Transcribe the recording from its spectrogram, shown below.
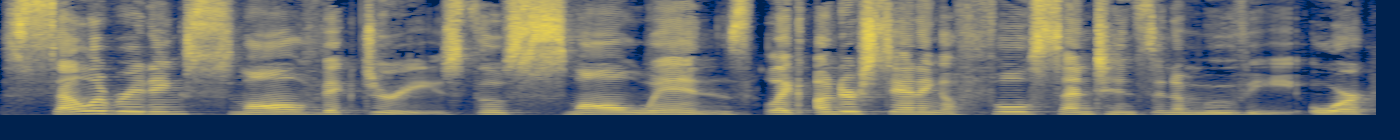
celebrating small victories, those small wins, like understanding a full sentence in a movie or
